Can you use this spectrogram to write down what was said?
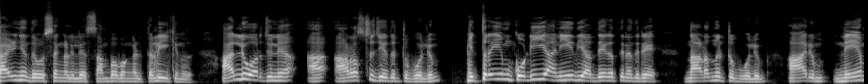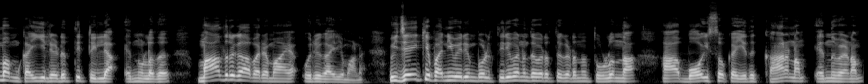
കഴിഞ്ഞ ദിവസങ്ങളിലെ സംഭവങ്ങൾ തെളിയിക്കുന്നത്. അല്ലു അർജുനെ അറസ്റ്റ് ചെയ്തിട്ട് പോലും ഇത്രയും കൊടിയ അനീതി അദ്ദേഹത്തിനെതിരെ നടന്നിട്ട് പോലും ആരും നിയമം കയ്യിലെടുത്തിട്ടില്ല എന്നുള്ളത് മാതൃകാപരമായ ഒരു കാര്യമാണ്. വിജയ്ക്ക് പനി വരുമ്പോൾ തിരുവനന്തപുരത്ത് കിടന്ന് തുള്ളുന്ന ആ ബോയ്സൊക്കെ ഇത് കാണണം എന്ന് വേണം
